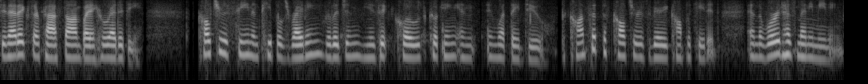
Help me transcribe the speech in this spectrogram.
genetics are passed on by heredity. Culture is seen in people's writing, religion, music, clothes, cooking, and in what they do. The concept of culture is very complicated, and the word has many meanings.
